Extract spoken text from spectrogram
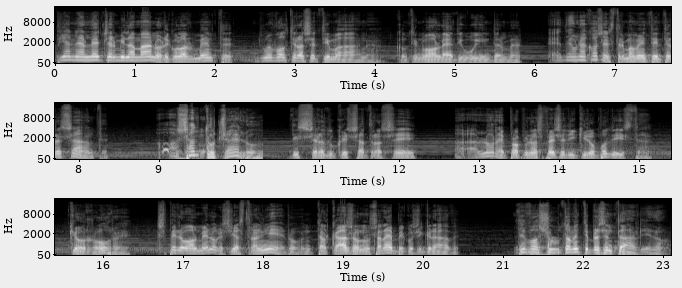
Viene a leggermi la mano regolarmente due volte alla settimana, continuò Lady Windermere, ed è una cosa estremamente interessante. Oh, santo cielo! disse la duchessa tra sé. Allora è proprio una specie di chiropodista. Che orrore! Spero almeno che sia straniero, in tal caso non sarebbe così grave. Devo assolutamente presentarglielo.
